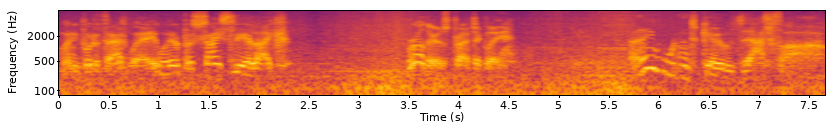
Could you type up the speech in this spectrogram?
when you put it that way, we're precisely alike. Brothers, practically. I wouldn't go that far.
